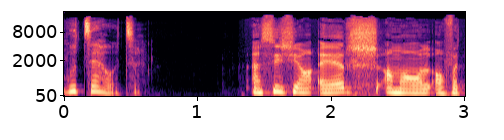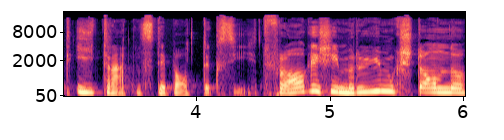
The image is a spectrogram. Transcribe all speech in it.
Ruth Seeholzer. Es war ja erst einmal auf die Eintretensdebatte. Die Frage ist im Raum gestanden,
